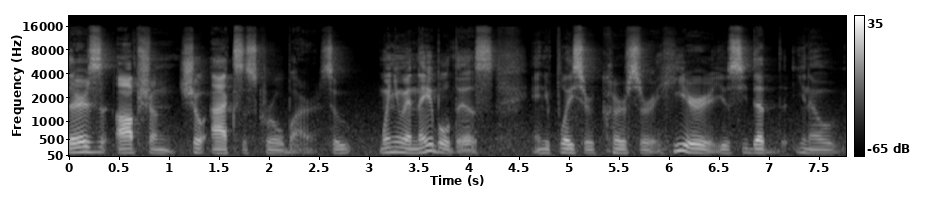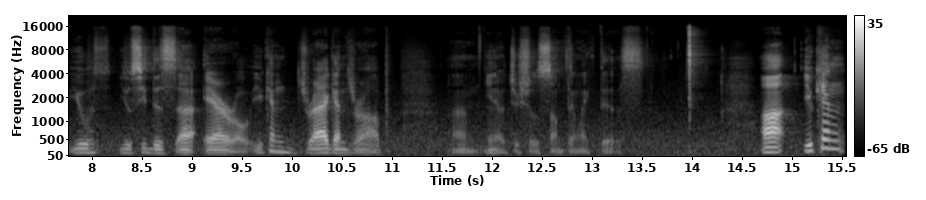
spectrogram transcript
There's option show axis scroll bar. So when you enable this and you place your cursor here, you see that you know you you see this uh, arrow. You can drag and drop, um, you know, to show something like this. Uh, you can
